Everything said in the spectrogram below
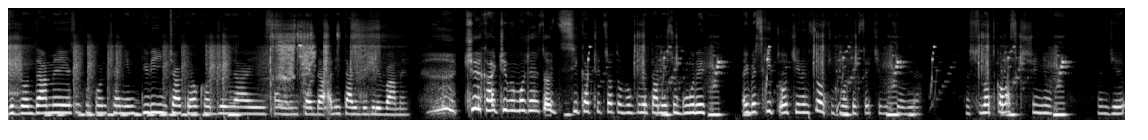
Wyglądamy, jesteśmy połączeniem Grincha, Krokodyla i Siren Heada, ale i tak wygrywamy. Czekaj, czy my możemy zrobić Sika, czy co to w ogóle tam jest u góry? Ej, bez hitu odcinek z oczów może chcecie widzowie. Ta środkowa skrzynia będzie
